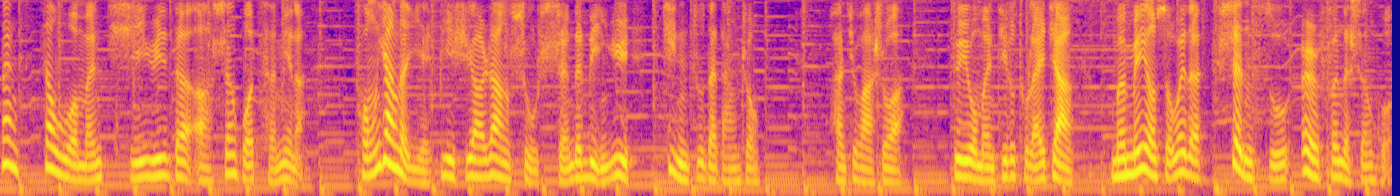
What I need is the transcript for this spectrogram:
那在我们其余的呃生活层面呢、同样的也必须要让属神的领域进驻在当中。换句话说，对于我们基督徒来讲，我们没有所谓的圣俗二分的生活，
